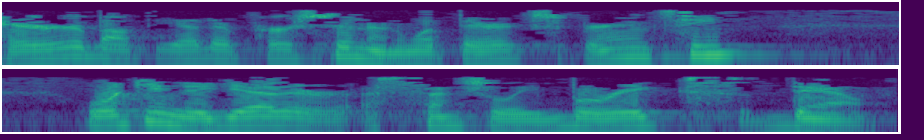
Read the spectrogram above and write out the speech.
care about the other person and what they're experiencing, working together essentially breaks down.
